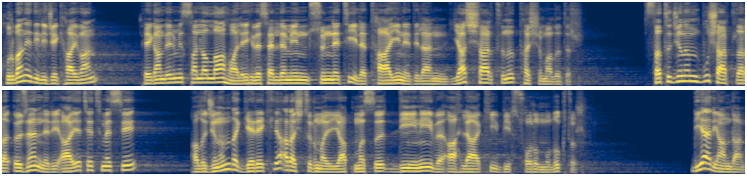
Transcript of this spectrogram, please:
Kurban edilecek hayvan, Peygamberimiz sallallahu aleyhi ve sellemin sünnetiyle tayin edilen yaş şartını taşımalıdır. Satıcının bu şartlara özenle riayet etmesi, alıcının da gerekli araştırmayı yapması dini ve ahlaki bir sorumluluktur. Diğer yandan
